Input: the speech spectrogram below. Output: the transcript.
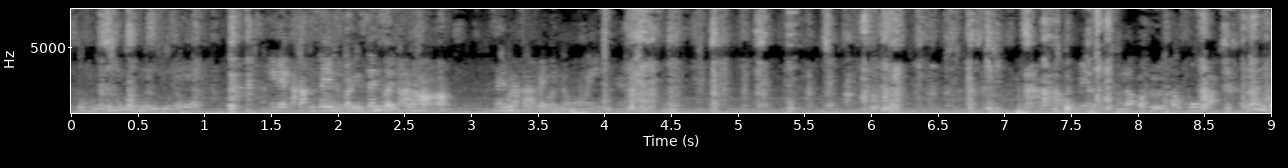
โอ้โหโอ้โหนี่เลยนะคะเส้นวันนี้เส้นสวยมากนะคะเส้นนะคะไม่เป็นน้อยอ่าเมนูของเราก็คือข้าวคั่วเครื่งต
